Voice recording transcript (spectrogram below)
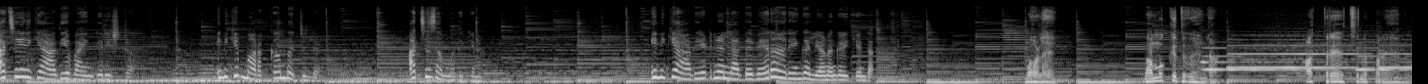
അച്ഛൻ എനിക്ക് ആദ്യം ഭയങ്കര ഇഷ്ടമാണ് എനിക്ക് മറക്കാൻ പറ്റില്ല. അച്ഛൻ സമ്മതിക്കണം. എനിക്ക് ആദ്യേട്ടനല്ലാതെ വേറെ ആരെയും കല്യാണം കഴിക്കണ്ട. മോളെ നമുക്കിത് വേണ്ട. അത്ര അച്ഛന് പറയാനും?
